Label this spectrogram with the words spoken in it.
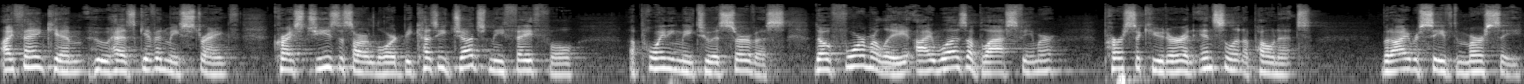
I thank him who has given me strength, Christ Jesus our Lord, because he judged me faithful, appointing me to his service. Though formerly I was a blasphemer, persecutor, and insolent opponent, but I received mercy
